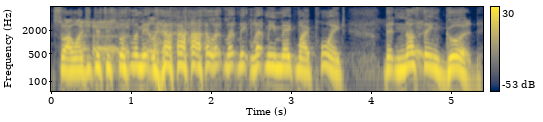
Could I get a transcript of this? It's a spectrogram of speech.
so I want you just, just let me let, let me let me make my point that nothing good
